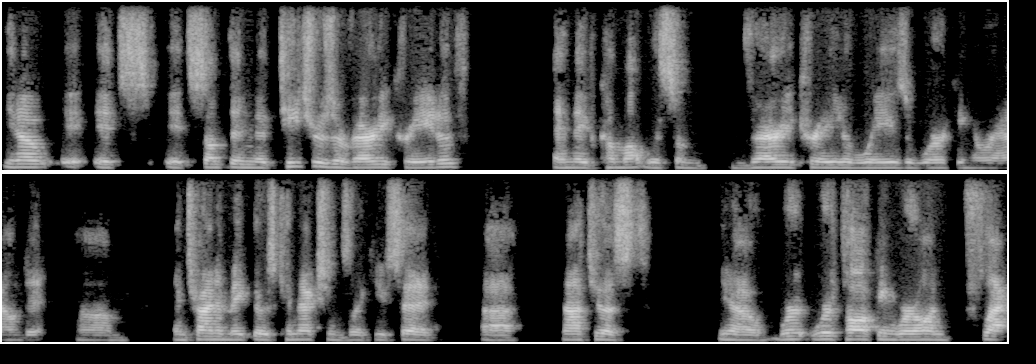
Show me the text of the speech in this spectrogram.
you know it, it's it's something that teachers are very creative and they've come up with some very creative ways of working around it. Um, and trying to make those connections like you said uh, not just you know we're we're talking we're on flat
